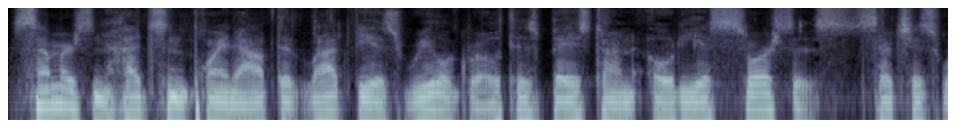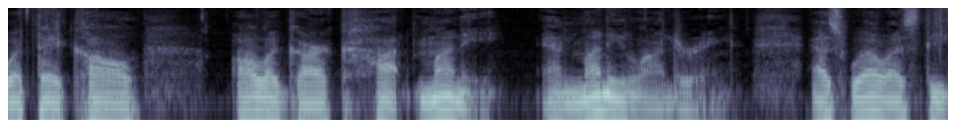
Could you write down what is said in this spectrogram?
Sommers and Hudson point out that Latvia's real growth is based on odious sources, such as what they call oligarch hot money and money laundering, as well as the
